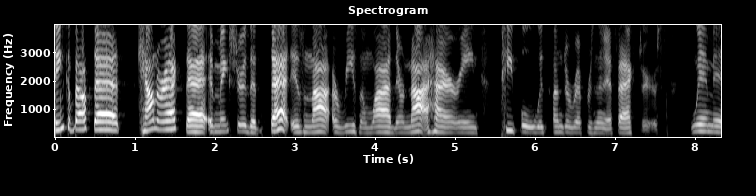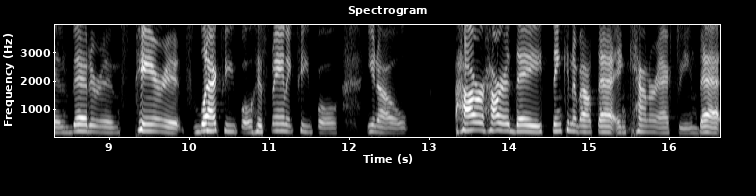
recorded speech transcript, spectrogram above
think about that, counteract that, and make sure that that is not a reason why they're not hiring people with underrepresented factors? Women, veterans, parents, black people, Hispanic people, you know, how are, how are they thinking about that and counteracting that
